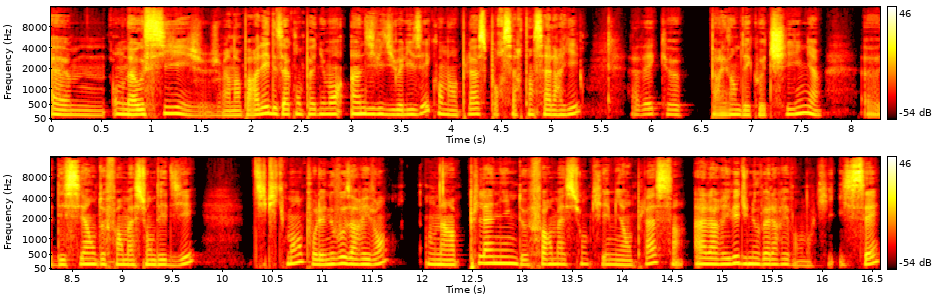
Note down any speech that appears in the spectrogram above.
On a aussi, je, je viens d'en parler, des accompagnements individualisés qu'on met en place pour certains salariés, avec par exemple des coachings, des séances de formation dédiées Typiquement, pour les nouveaux arrivants, on a un planning de formation qui est mis en place à l'arrivée du nouvel arrivant. Donc, il sait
